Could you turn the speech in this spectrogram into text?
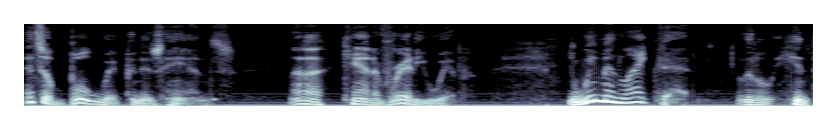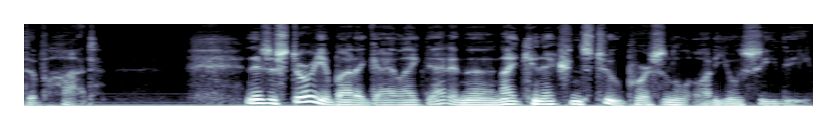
That's a bullwhip in his hands, not a can of Reddi-wip. Women like that little hint of hot. There's a story about a guy like that in the Night Connections 2 personal audio CD.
